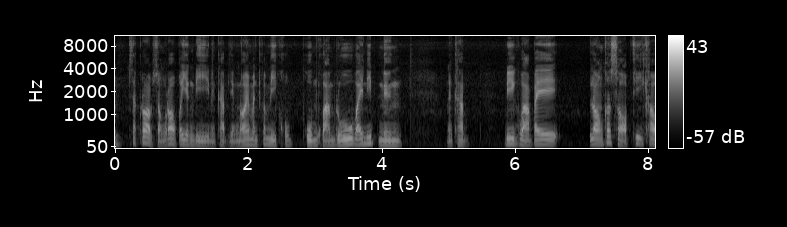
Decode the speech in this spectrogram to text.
ๆสักรอบสองรอบก็ยังดีนะครับ อย่างน้อยมันก็มีภูมิความรู้ไว้นิดนึงนะครับ ดีกว่าไป ลองข้อสอบที่เขา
